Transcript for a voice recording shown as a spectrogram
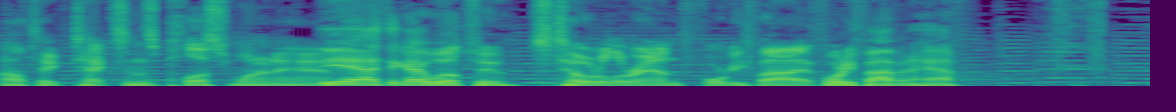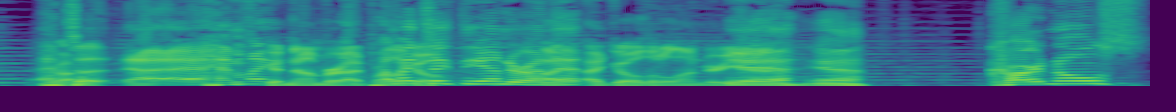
I'll take Texans plus one and a half. Yeah, I think I will too. It's total around forty five. 45 and a half. That's a, I, I might, Good number. I'd probably I might go, take the under on I- that. I'd go a little under. yeah, Yeah. yeah. Cardinals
